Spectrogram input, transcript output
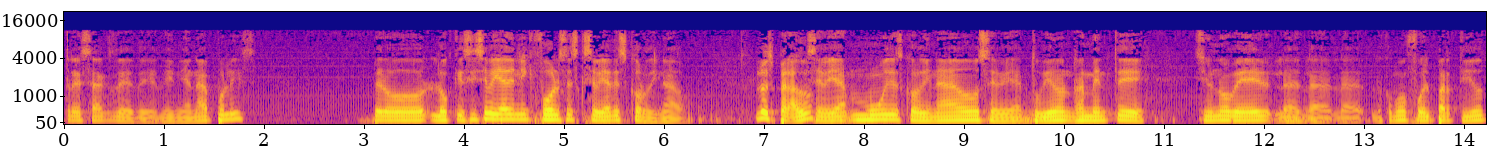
tres sacks de, de, de Indianapolis. Pero lo que sí se veía de Nick Foles es que se veía descoordinado. Lo esperado. se veía muy descoordinado, se veía, tuvieron realmente, si uno ve la, la- la- cómo fue el partido,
